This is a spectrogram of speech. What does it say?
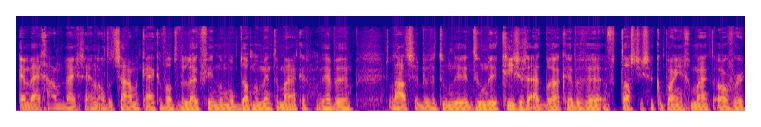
en wij, gaan, wij zijn altijd samen kijken wat we leuk vinden om op dat moment te maken. We hebben, laatst hebben we toen de, toen de crisis uitbrak... hebben we een fantastische campagne gemaakt over...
